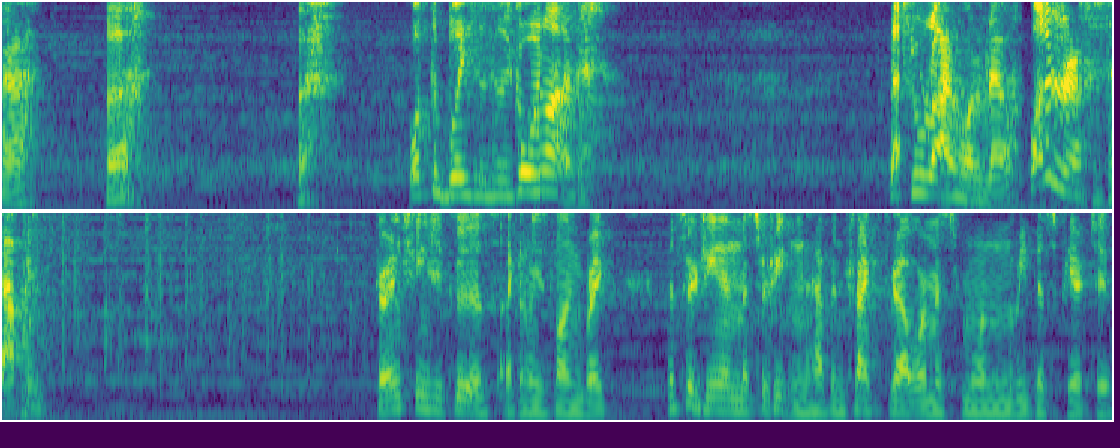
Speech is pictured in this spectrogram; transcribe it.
Ah. Uh, uh, what the blazes is going on? That's what I want to know. What on earth is happening? During Shinjuku's economy's long break, Mr. Jean and Mr. Treaton have been trying to figure out where Mr. Mononobe disappeared to.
